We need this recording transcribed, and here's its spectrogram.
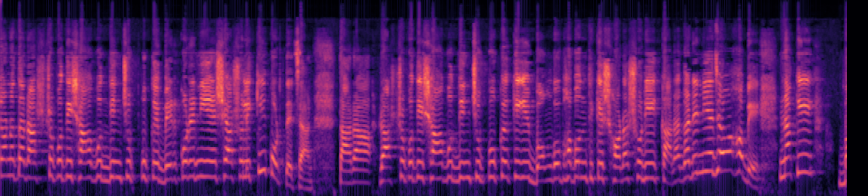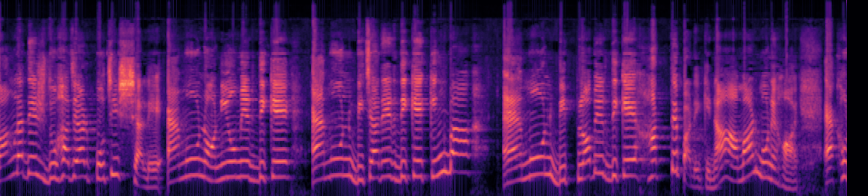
জনতা রাষ্ট্রপতি শাহাবুদ্দিন চুপ্পুকে বের করে নিয়ে এসে আসলে কি করতে চান? তারা রাষ্ট্রপতি শাহাবুদ্দিন চুপ্পুকে কি বঙ্গভবন থেকে সরাসরি কারাগারে নিয়ে যাওয়া হবে? নাকি বাংলাদেশ দু হাজার পঁচিশ সালে এমন অনিয়মের দিকে এমন বিচারের দিকে কিংবা এমন বিপ্লবের দিকে হাঁটতে পারে কিনা আমার মনে হয় এখন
